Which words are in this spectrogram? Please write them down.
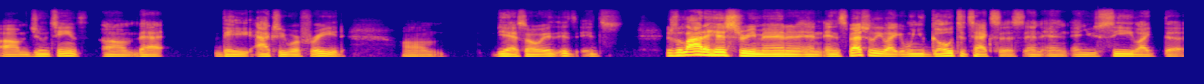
um, Juneteenth um, that they actually were freed. Um, yeah, so it, it, it's there's a lot of history, man, and, and, and especially like when you go to Texas and and and you see like the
